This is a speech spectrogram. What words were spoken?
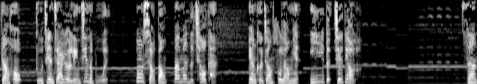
然后逐渐加热临近的部位，用小刀慢慢的撬开，便可将塑料面一一的揭掉了。三，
